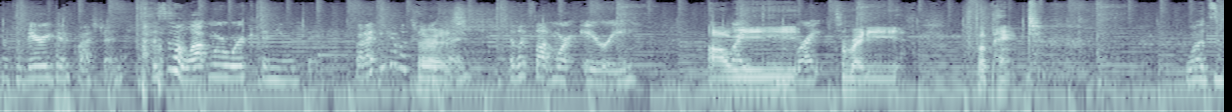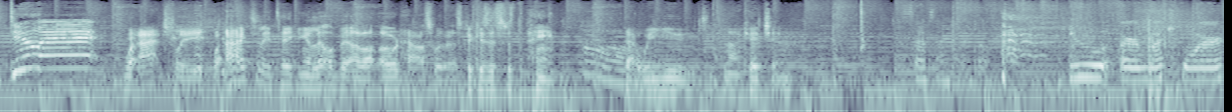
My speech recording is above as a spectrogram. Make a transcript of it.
That's a very good question. This is a lot more work than you would think. But I think it looks There really it is. good. It looks a lot more airy. Are we bright. ready for paint? Let's do it! We're actually we're actually taking a little bit of our old house with us because this was the paint Oh, that we used in our kitchen. so sentimental. You are much more.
